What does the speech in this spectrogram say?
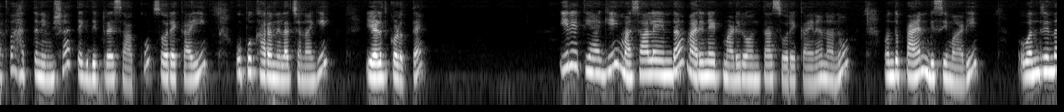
ಅಥವಾ ಹತ್ತು ನಿಮಿಷ ತೆಗೆದಿಟ್ಟರೆ ಸಾಕು. ಸೋರೆಕಾಯಿ, ಉಪ್ಪು, ಖಾರನೆಲ್ಲ ಚೆನ್ನಾಗಿ ಎಳೆದುಕೊಳ್ಳುತ್ತೆ. ಈ ರೀತಿಯಾಗಿ ಮಸಾಲೆಯಿಂದ ಮ್ಯಾರಿನೇಟ್ ಮಾಡಿರುವಂಥ ಸೋರೆಕಾಯಿನ ನಾನು ಒಂದು ಪ್ಯಾನ್ ಬಿಸಿ ಮಾಡಿ ಒಂದರಿಂದ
